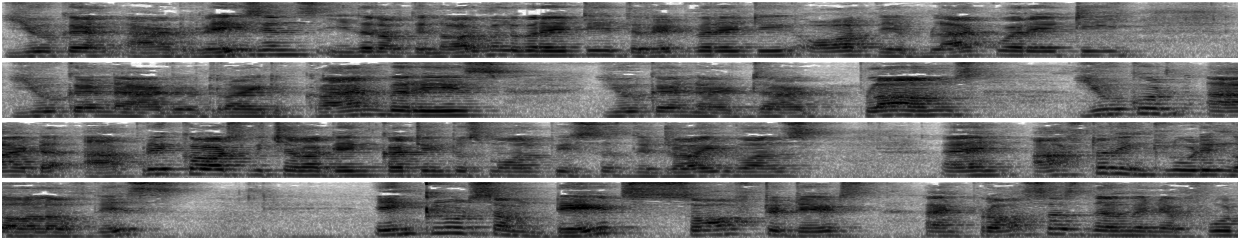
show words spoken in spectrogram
you can add raisins either of the normal variety, the red variety or the black variety. You can add dried cranberries, you can add, dried plums, you could add apricots which are again cut into small pieces, the dried ones. And after including all of this, include some dates, soft dates and process them in a food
